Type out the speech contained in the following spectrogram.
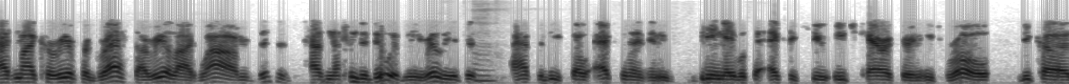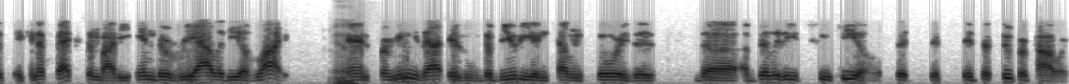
as my career progressed, I realized, wow, this is, has nothing to do with me, really. It's just, mm. I have to be so excellent in being able to execute each character in each role because it can affect somebody in the reality of life. Yeah. And for me, that is the beauty in telling stories is the ability to heal. It's, it's, it's a superpower.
